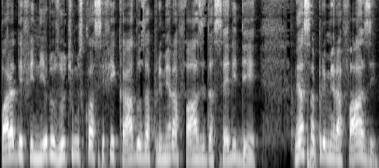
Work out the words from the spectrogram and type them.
para definir os últimos classificados à primeira fase da Série D. Nessa primeira fase,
